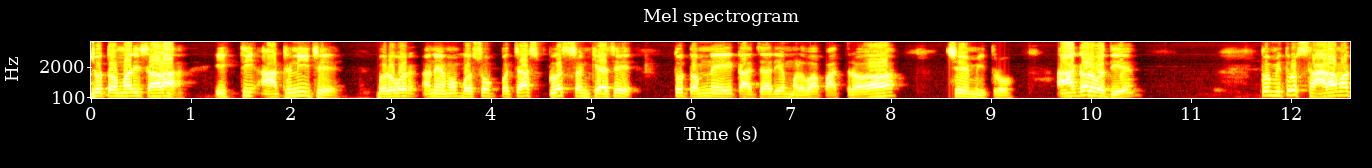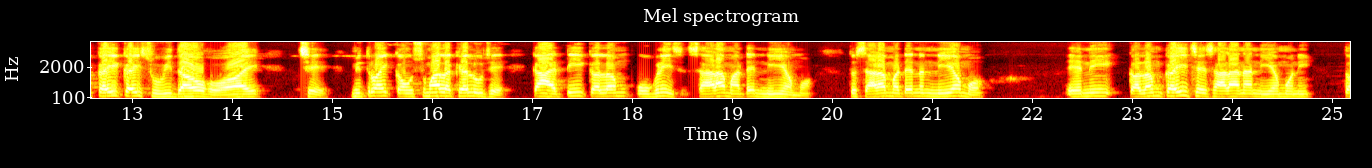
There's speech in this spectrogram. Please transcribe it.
જો તમારી શાળા એક થી આઠની છે, બરોબર? અને એમાં બસો પચાસ પ્લસ સંખ્યા છે, તો તમને એક આચાર્ય મળવા પાત્ર છે મિત્રો. આગળ વધીએ. તો મિત્રો, શાળામાં કઈ કઈ સુવિધાઓ હોય છે? મિત્રો, અહીં કૌંસમાં લખેલું છે કે આરટી કલમ ઓગણીસ શાળા માટે નિયમો. તો શાળા માટેના નિયમો એની કલમ કઈ છે શાળાના નિયમોની? તો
